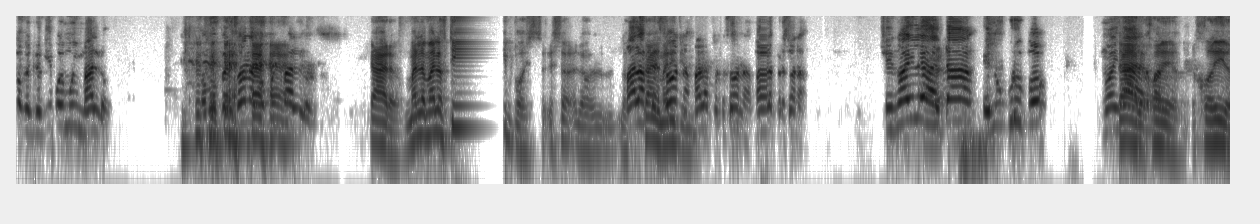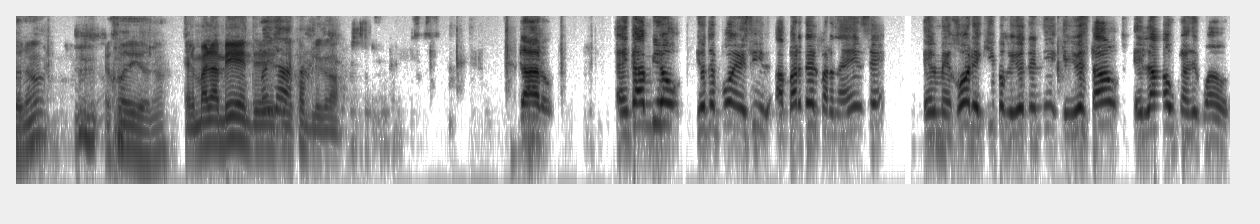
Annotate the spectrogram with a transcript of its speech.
porque tu equipo es muy malo. Como persona son muy malos. Claro, malos, malos tipos. Eso, lo- que Mala persona, Marítimo. mala persona, mala persona. Si no hay lealtad en un grupo, no hay Claro, nada. jodido, es jodido, ¿no? Es jodido, ¿no? El mal ambiente No es complicado. Claro. En cambio, yo te puedo decir, aparte del Paranaense, el mejor equipo que yo, tení, que yo he estado, el Aucas de Ecuador.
